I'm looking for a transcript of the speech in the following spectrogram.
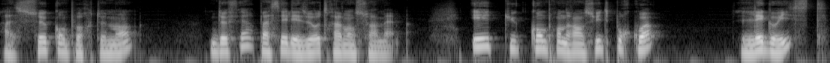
à ce comportement de faire passer les autres avant soi-même. Et tu comprendras ensuite pourquoi l'égoïste,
